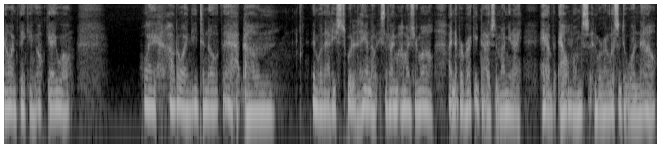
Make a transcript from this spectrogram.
Now I'm thinking, okay, well, why? How do I need to know that? Um, and with that, he put his hand out. He said, I'm Ahmad Jamal. I never recognized him. I mean, I have albums, and we're going to listen to one now,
